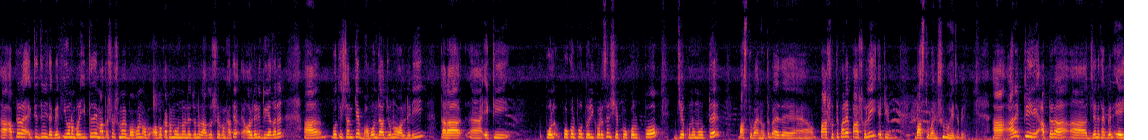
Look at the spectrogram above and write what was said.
আপনারা একটি জিনিস দেখবেন ইও নম্বর ইত্যাদি মাদ্রাসার সময় ভবন অব- অবকাঠামো উন্নয়নের জন্য রাজস্ব এবং খাতে অলরেডি দুই হাজারের প্রতিষ্ঠানকে ভবন দেওয়ার জন্য অলরেডি তারা একটি প্রকল্প তৈরি করেছেন। সে প্রকল্প যে কোনো মুহূর্তে বাস্তবায়ন হতে পারে পাশ হতে পারে, পাশ হলেই এটির বাস্তবায়ন শুরু হয়ে যাবে। আরেকটি আপনারা জেনে থাকবেন, এই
